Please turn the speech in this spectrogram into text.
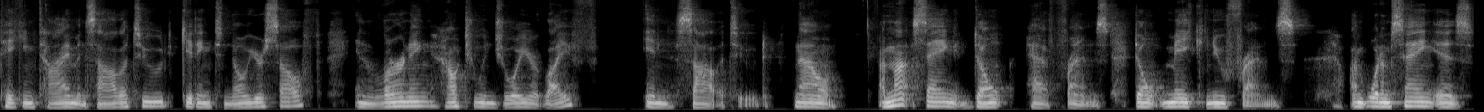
taking time in solitude, getting to know yourself, and learning how to enjoy your life in solitude. Now, I'm not saying don't have friends, don't make new friends. I'm, what I'm saying is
